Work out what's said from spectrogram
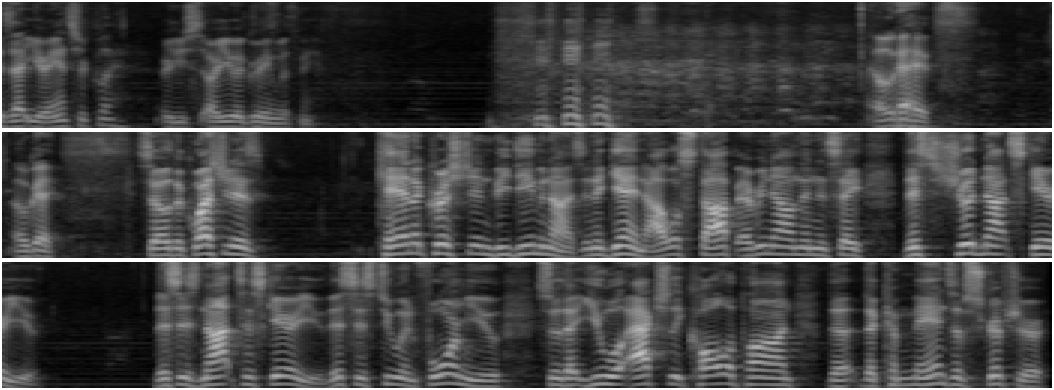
Is that your answer, Clay? Are you, are you agreeing with me? okay. Okay. So the question is can a Christian be demonized? And again, I will stop every now and then and say this should not scare you. This is not to scare you. This is to inform you so that you will actually call upon the, the commands of Scripture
